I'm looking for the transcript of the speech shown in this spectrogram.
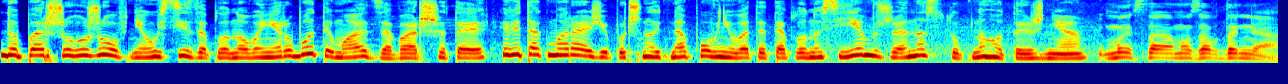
До 1 жовтня усі заплановані роботи мають завершити. Відтак мережі почнуть наповнювати теплоносієм вже наступного тижня. Ми ставимо завдання,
